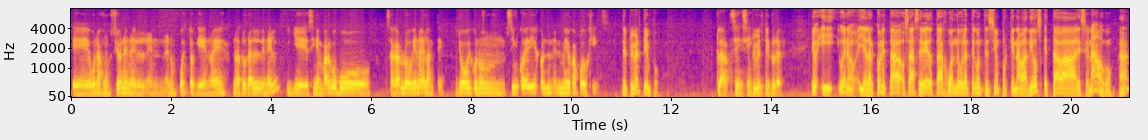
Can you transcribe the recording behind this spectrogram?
eh, una función en, el, en, un puesto que no es natural en él y que sin embargo pudo sacarlo bien adelante. Yo voy con un 5 de 10 con el medio campo de O'Higgins. ¿Del primer tiempo? Claro, sí, sí, el, primer titular. Y, bueno, y Alarcón estaba, o sea, Acevedo estaba jugando de volante de contención porque Navadios estaba lesionado, ¿ah?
